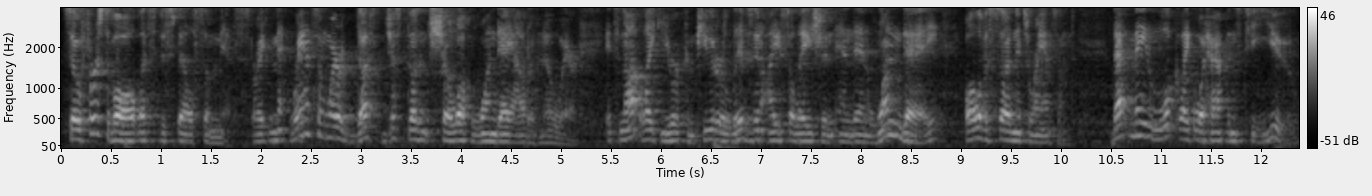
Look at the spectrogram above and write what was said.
So first of all, let's dispel some myths, right? Ransomware does, just doesn't show up one day out of nowhere. It's not like your computer lives in isolation and then one day, all of a sudden it's ransomed. That may look like what happens to you,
